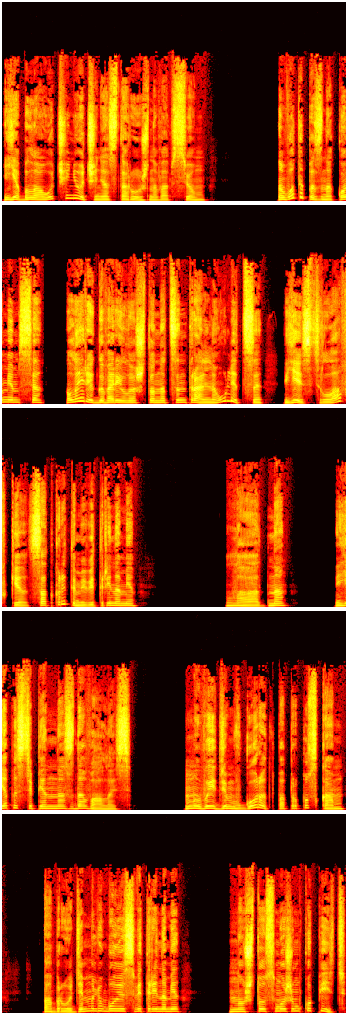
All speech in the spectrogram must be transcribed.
я была очень-очень осторожна во всем. Вот и познакомимся. Лэри говорила, что на центральной улице есть лавки с открытыми витринами. Ладно, я постепенно сдавалась. Мы выйдем в город по пропускам, побродим, любую с витринами. Но что сможем купить?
